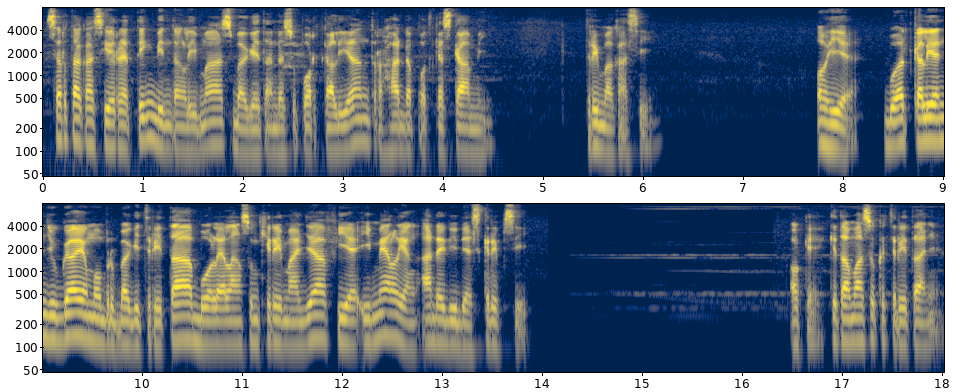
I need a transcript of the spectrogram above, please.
Serta kasih rating bintang 5 sebagai tanda support kalian terhadap podcast kami. Terima kasih. Oh iya, Buat kalian juga yang mau berbagi cerita, boleh langsung kirim aja via email yang ada di deskripsi. Oke, kita masuk ke ceritanya.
